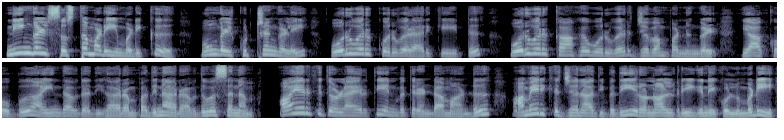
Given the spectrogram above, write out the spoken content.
நீங்கள் சொஸ்தமடையும்படிக்கு உங்கள் குற்றங்களை ஒருவருக்கொருவர் அறிக்கையிட்டு ஒருவருக்காக ஒருவர் ஜெபம் பண்ணுங்கள். யாக்கோபு ஐந்தாவது அதிகாரம் பதினாறாவது வசனம். ஆயிரத்தி தொள்ளாயிரத்தி எண்பத்தி ரெண்டாம் ஆண்டு அமெரிக்க ஜனாதிபதி ரொனால்ட் ரீகனை கொல்லும்படி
